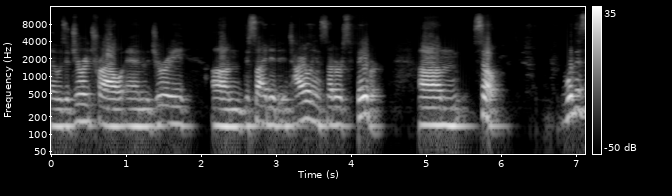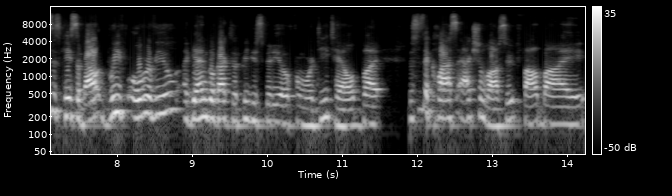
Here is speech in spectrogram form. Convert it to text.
It was a jury trial, and the jury um, decided entirely in Sutter's favor. So, what is this case about? Brief overview. Again, go back to the previous video for more detail, but this is a class action lawsuit filed by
